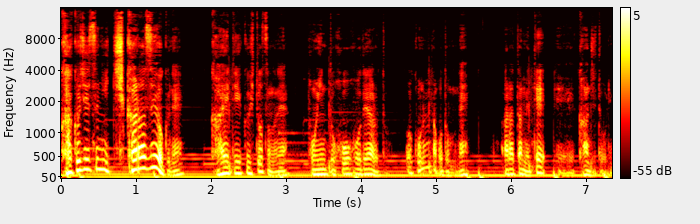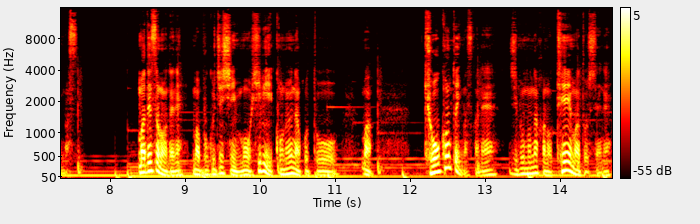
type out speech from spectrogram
確実に力強くね変えていく一つのねポイント方法であると。このようなこともね改めて、え、感じております。まあ、ですのでね、まあ、僕自身も日々このようなことを、まあ、教訓と言いますかね自分の中のテーマとしてね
